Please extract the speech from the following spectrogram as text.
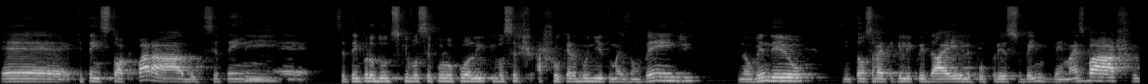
é, que tem estoque parado, que você tem. É, Você tem produtos que você colocou ali que você achou que era bonito, mas não vende, não vendeu. Então você vai ter que liquidar ele por preço bem, bem mais baixo.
